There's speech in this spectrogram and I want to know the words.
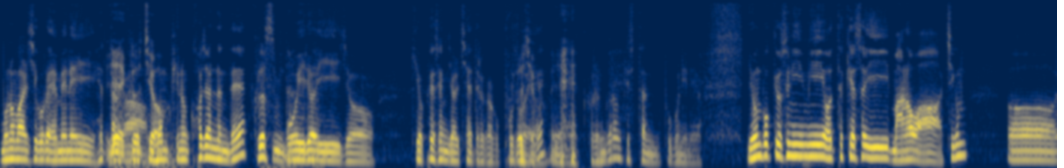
모노말식으로 M&A 했다가 예, 그렇죠. 몸피는 커졌는데 그렇습니다. 오히려 이 저 기업 회생 절차에 들어가고 부도에 그렇죠. 예. 네, 그런 거랑 비슷한 부분이네요. 이원복 교수님이 어떻게 해서 이 만화와 지금 어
